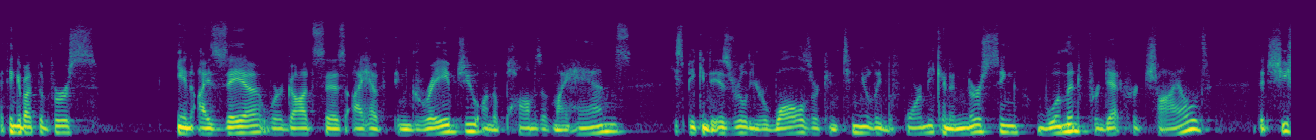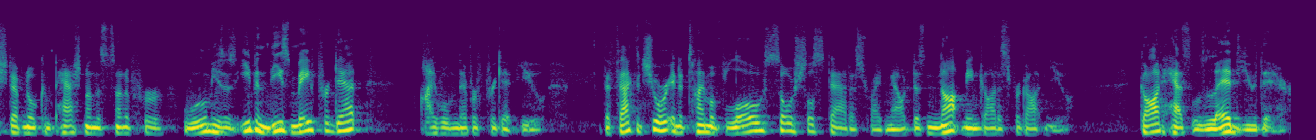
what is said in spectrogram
I think about the verse in Isaiah where God says, I have engraved you on the palms of my hands. He's speaking to Israel, Your walls are continually before me. Can a nursing woman forget her child? That she should have no compassion on the son of her womb? He says, Even these may forget. I will never forget you. The fact that you are in a time of low social status right now does not mean God has forgotten you. God has led you there.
